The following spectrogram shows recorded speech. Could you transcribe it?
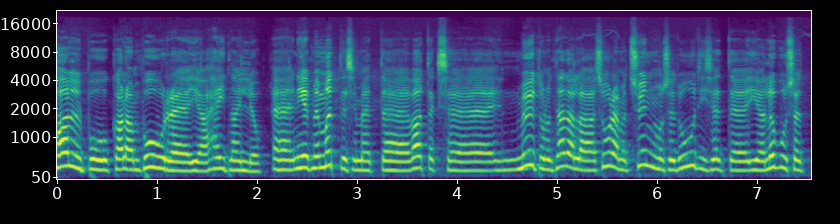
halbu kalambuure ja häid nalju. nii et me mõtlesime, et vaataks möödunud nädala suuremad sündmused, uudised ja lõbusad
